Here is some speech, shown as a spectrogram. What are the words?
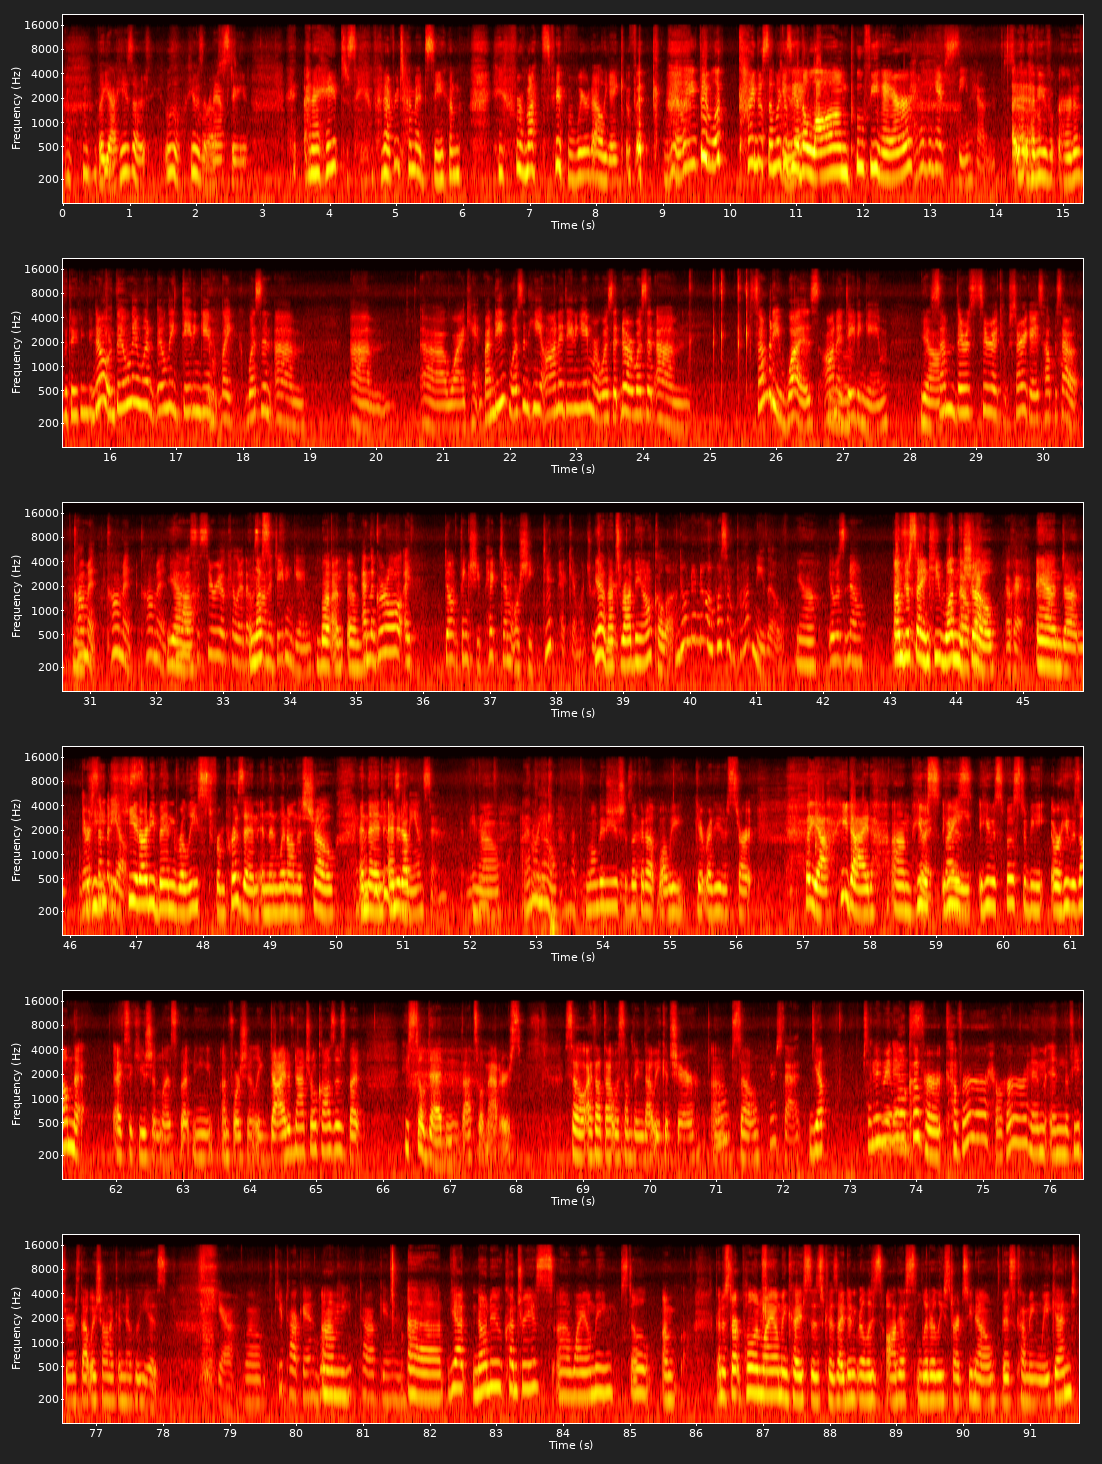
but yeah, he's a ooh, he was a nasty. and I hate to say it, but every time I'd see him, he reminds me of Weird Al Yankovic. Really? They look kind of similar because he had the long, poofy hair. I don't think I've seen him. Uh, have you heard of the dating game? No, the only one, the only dating game like wasn't um, um, uh, why can't Bundy? Wasn't he on a dating game or was it no? Or was it um, somebody was on a dating game. Yeah. Some there's serial. kill- Sorry guys, help us out. Comment, comment, comment. Yeah. Who Yeah. was the serial killer that Unless- was on a dating game? but um, um, And the girl, I don't think she picked him, or she did pick him, which was yeah, weird. that's Rodney Alcala. No, no, no. It wasn't Rodney though. Yeah. It was no. I'm just saying he won the Okay. show. Okay. and um, There was he, somebody else. He had already been released from prison and then went on this show, and then ended was up. Manson. Maybe No, I don't know. I'm gonna have to look Well, maybe you should look it up while we get ready to start. But yeah, he died. Um, he Good. was he was he was supposed to be, or he was on the execution list, but he unfortunately died of natural causes. But he's still dead, and that's what matters. So I thought that was something that we could share. Um, Well, so There's that. Yep. So Good maybe we'll cover cover her, her him in the future, so that way Shauna can know who he is. Yeah. Well, keep talking. We'll Um, keep talking. Uh, yeah, no new countries. Uh, Wyoming still. I'm gonna start pulling Wyoming cases because I didn't realize August literally starts. You know, this coming weekend,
